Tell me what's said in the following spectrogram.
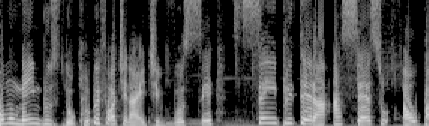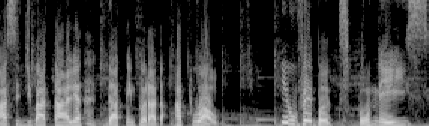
como membros do Clube Fortnite, você sempre terá acesso ao passe de batalha da temporada atual. E o V-Bucks por mês.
